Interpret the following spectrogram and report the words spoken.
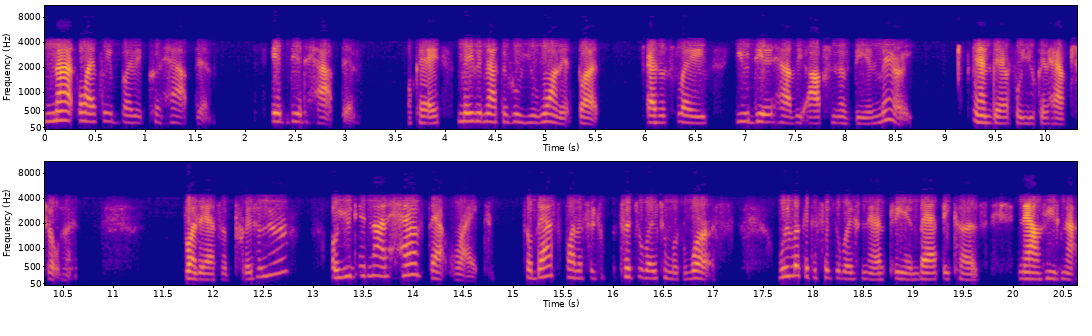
Not likely, but it could happen. It did happen. Okay? Maybe not to who you wanted, but as a slave, you did have the option of being married, and therefore you could have children. But as a prisoner, or oh, you did not have that right. So that's why the situation was worse. We look at the situation as being bad because now he's not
